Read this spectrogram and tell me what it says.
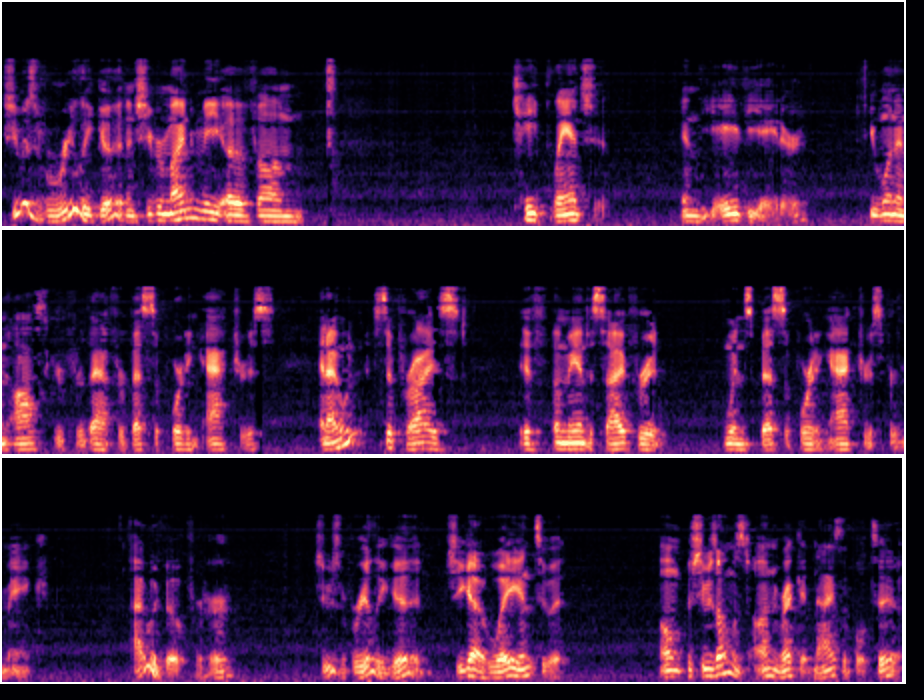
She was really good, and she reminded me of um, Cate Blanchett in The Aviator. She won an Oscar for that for Best Supporting Actress. And I wouldn't be surprised if Amanda Seyfried wins Best Supporting Actress for Mank. I would vote for her. She was really good. She got way into it. Um, but she was almost unrecognizable too,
